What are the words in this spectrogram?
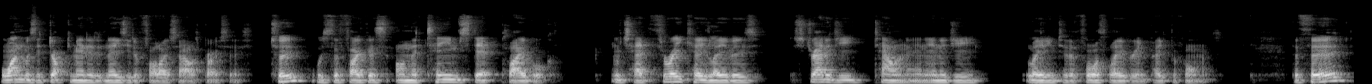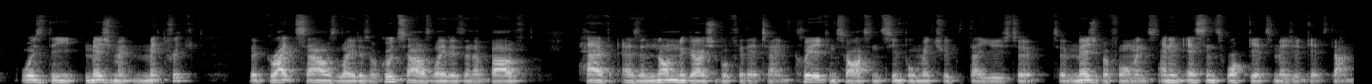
One was a documented and easy to follow sales process. Two was the focus on the team step playbook, which had three key levers, strategy, talent, and energy, leading to the fourth lever in peak performance. The third was the measurement metric that great sales leaders or good sales leaders and above have as a non-negotiable for their team. Clear, concise and simple metrics they use to, to measure performance and in essence what gets measured gets done.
